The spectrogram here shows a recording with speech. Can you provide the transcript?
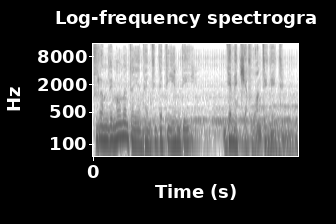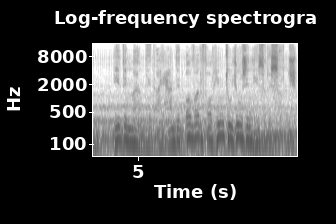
From the moment I invented the TMD, Demichev wanted it. He demanded I hand it over for him to use in his research.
